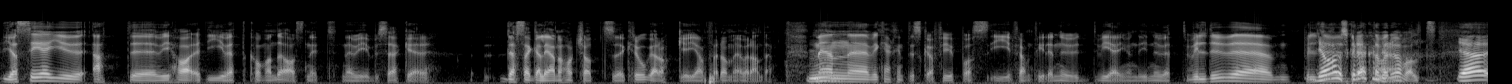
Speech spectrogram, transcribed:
Jag ser ju att eh, vi har ett givet kommande avsnitt när vi besöker dessa Galliano Hotshots-krogar och jämföra dem med varandra. Mm. Men eh, vi kanske inte ska fördjupa oss i framtiden nu. Vi är ju i nuet. Vill du, eh, vill ja, du berätta vad du har valt? Ja,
